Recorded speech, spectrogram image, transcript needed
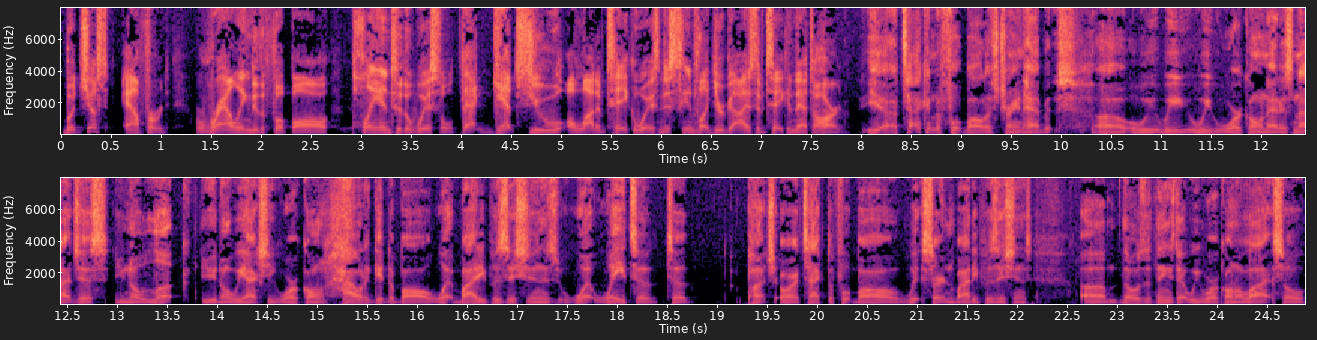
But just effort rallying to the football, playing to the whistle. That gets you a lot of takeaways, and it seems like your guys have taken that to heart. Yeah, attacking the football is trained habits. Uh, we, we we work on that. It's not just you know luck. You know, we actually work on how to get the ball, what body positions, what way to to punch or attack the football with certain body positions. Um, those are things that we work on a lot. So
